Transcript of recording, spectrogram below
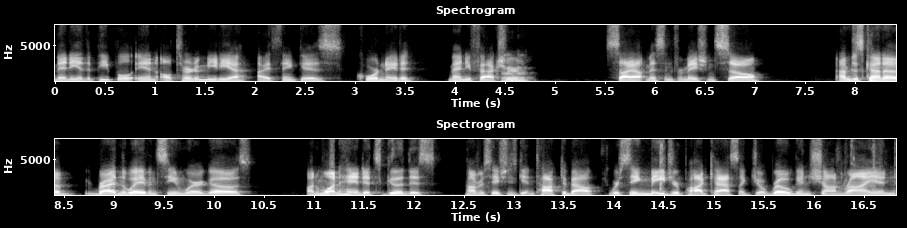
many of the people in alternative media, I think, is coordinated, manufactured, mm-hmm. psyop misinformation. So I'm just kind of riding the wave and seeing where it goes on one hand, it's good this conversation is getting talked about. We're seeing major podcasts like Joe Rogan, Sean Ryan.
